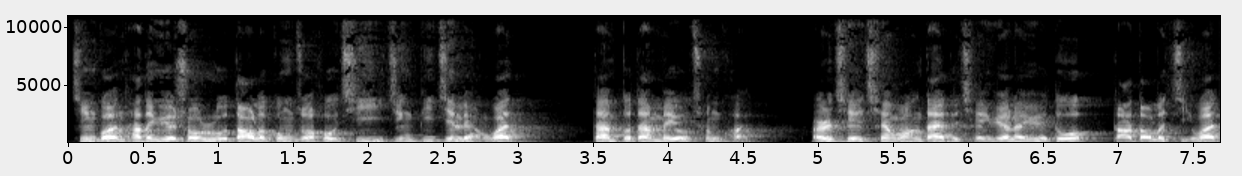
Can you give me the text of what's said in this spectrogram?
尽管她的月收入到了工作后期已经逼近两万，但不但没有存款，而且欠网贷的钱越来越多，达到了几万。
